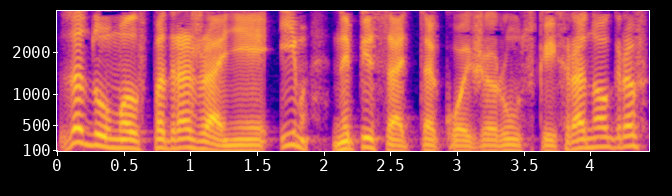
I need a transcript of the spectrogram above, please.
задумал в подражание им написать такой же русский хронограф,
